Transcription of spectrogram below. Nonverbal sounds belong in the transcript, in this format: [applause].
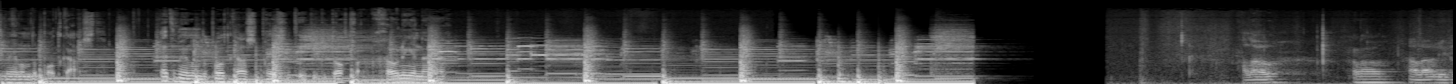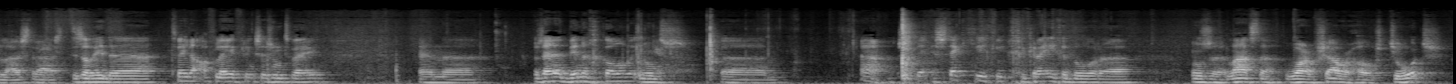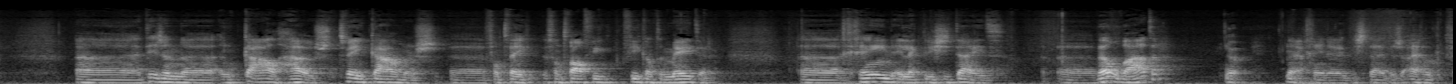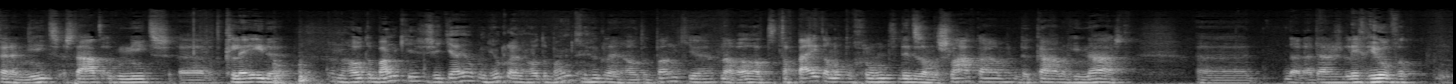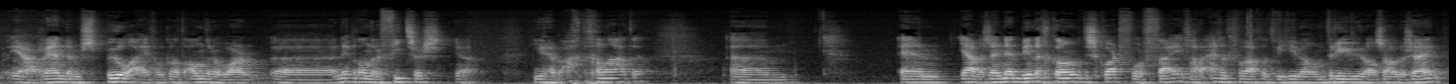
2, Edwin Willem de podcast. Edwin Willem de podcast presenteert u de tocht van Groningen naar... Hallo, Hallo. hallo lieve luisteraars. Het is alweer de tweede aflevering, seizoen 2. En eh, we zijn net binnengekomen in ons eh, ja, ste- stekje ge- gekregen door eh, onze laatste warm shower host George. Eh, het is een, eh, een kaal huis, twee kamers eh, van, twee, van 12 vier- vierkante meter. Geen elektriciteit, wel water. Ja. Nou ja, geen elektriciteit, dus eigenlijk verder niets. Er staat ook niets. wat kleden, Een houten bankje. Zit jij op een heel klein houten een bankje? heel klein houten bankje. Nou, wel wat tapijt dan op de grond. Dit is dan de slaapkamer. De kamer hiernaast. nou, daar, daar ligt heel veel ja, random spul eigenlijk. Wat andere warm... eh, nee, wat andere fietsers ja, hier hebben achtergelaten. Ehm, en ja, we zijn net binnengekomen. Het is kwart voor vijf. We hadden eigenlijk verwacht dat we hier wel om drie uur al zouden zijn.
